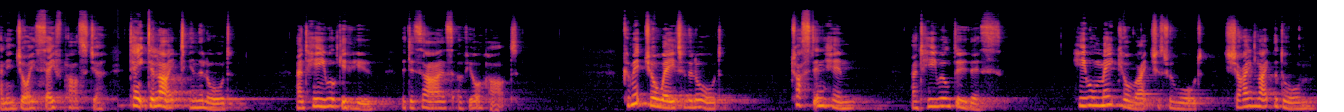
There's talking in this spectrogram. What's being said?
and enjoy safe pasture. Take delight in the Lord, and he will give you the desires of your heart. Commit your way to the Lord. Trust in him, and he will do this. He will make your righteous reward shine like the dawn,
